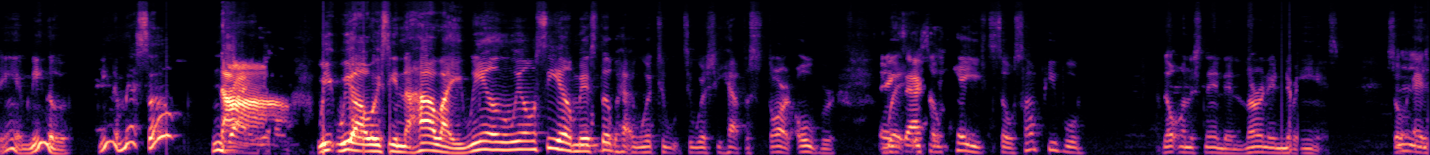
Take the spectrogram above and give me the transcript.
damn, Nina, Nina mess up. Nah, right. we we always see in the highlight. We don't we don't see her messed up to to where she have to start over. Exactly. But it's okay. So some people don't understand that learning never ends. So mm. as,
